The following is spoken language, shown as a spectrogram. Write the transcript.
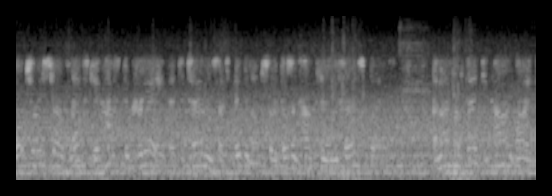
what choice do you have left? You have to create a deterrent that's big enough so it doesn't happen in the first place. And as I said, you can't, like,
